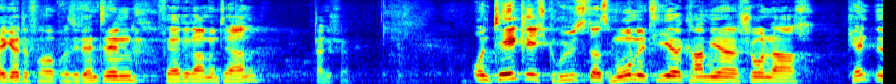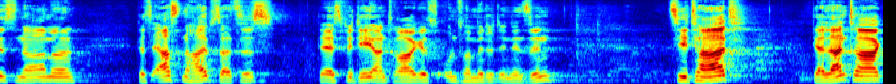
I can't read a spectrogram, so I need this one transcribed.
Sehr geehrte Frau Präsidentin, verehrte Damen und Herren! Danke schön. Und täglich grüßt das Murmeltier kam mir schon nach Kenntnisnahme des ersten Halbsatzes des SPD-Antrags unvermittelt in den Sinn. Zitat. Der Landtag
